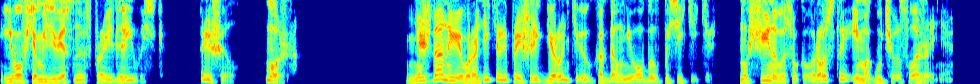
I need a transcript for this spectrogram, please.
его всем известную справедливость, решил, можно. Неждан и его родители пришли к Геронтию, когда у него был посетитель, мужчина высокого роста и могучего сложения.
